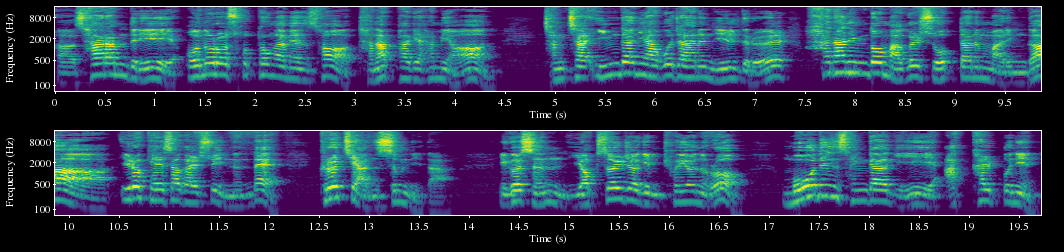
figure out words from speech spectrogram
어, 사람들이 언어로 소통하면서 단합하게 하면 장차 인간이 하고자 하는 일들을 하나님도 막을 수 없다는 말인가? 이렇게 해석할 수 있는데 그렇지 않습니다. 이것은 역설적인 표현으로 모든 생각이 악할 뿐인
